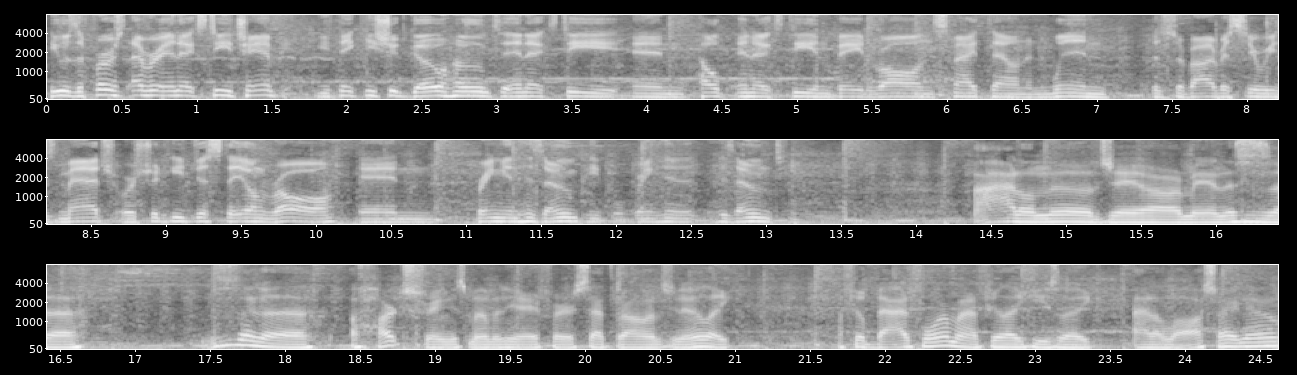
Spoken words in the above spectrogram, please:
He was the first ever NXT champion. You think he should go home to NXT and help NXT invade Raw and SmackDown and win the Survivor Series match, or should he just stay on Raw and bring in his own people, bring his, his own team? I don't know, Jr. Man, this is a this is like a, a heartstrings moment here for Seth Rollins. You know, like I feel bad for him. I feel like he's like at a loss right now.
